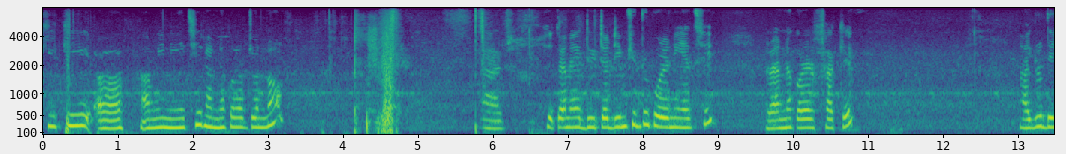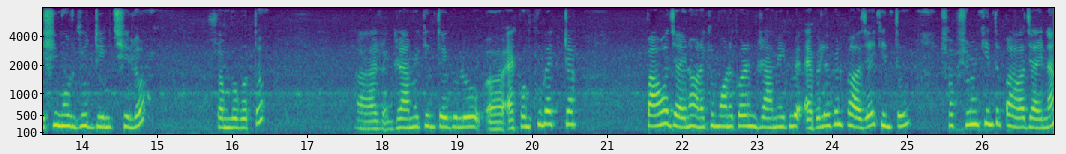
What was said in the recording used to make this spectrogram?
কি কি আমি নিয়েছি রান্না করার জন্য। আর এখানে দুইটা ডিম সিদ্ধ করে নিয়েছি রান্না করার ফাঁকে। এগুলো দেশি মুরগির ডিম ছিল সম্ভবত। আর গ্রামে কিন্তু এগুলো এখন খুব একটা পাওয়া যায় না। অনেকে মনে করেন গ্রামে এগুলো অ্যাভেলেবেল পাওয়া যায়, কিন্তু সবসময় কিন্তু পাওয়া যায় না।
